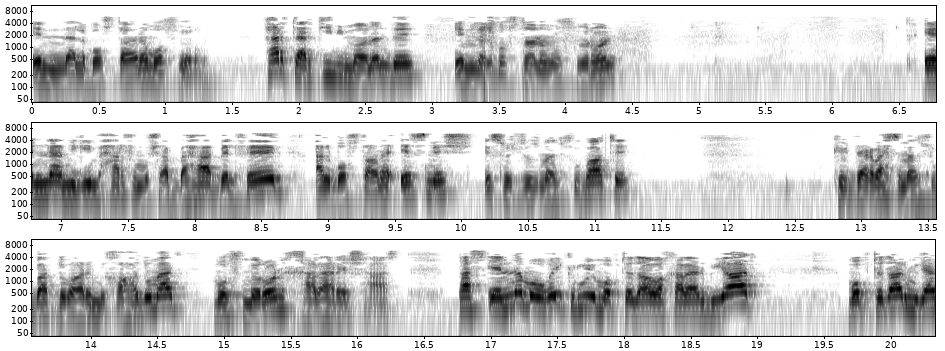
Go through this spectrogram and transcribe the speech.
ان البستان مصبرون. هر ترکیبی مانند ان البستان مصبرون. ان میگیم حرف مشبهه بالفعل. البستانه اسمش اسمش جز منصوباته. که در بحث منصوبات دوباره می‌خواهد اومد مثمرون خبرش هست. پس ان موقعی که روی مبتدا و خبر بیاد مبتدا میگن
